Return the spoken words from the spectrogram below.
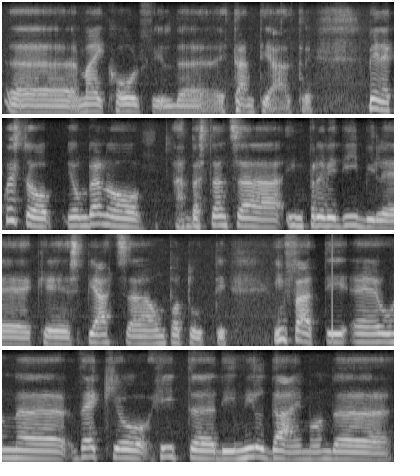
eh, Mike Oldfield eh, e tanti altri. Bene, questo è un brano abbastanza imprevedibile che spiazza un po' tutti. Infatti è un uh, vecchio hit di Neil Diamond, uh,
